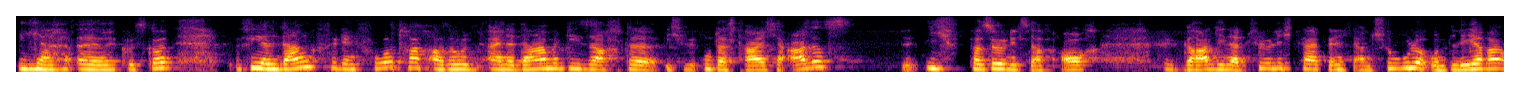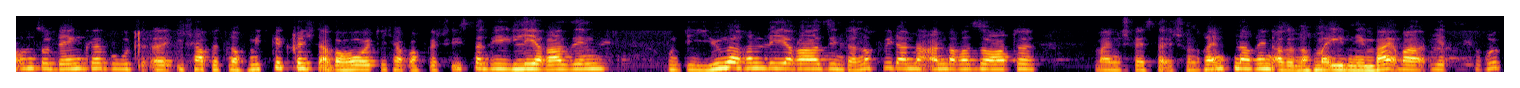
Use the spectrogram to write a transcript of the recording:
Ja, äh, grüß Gott. Vielen Dank für den Vortrag. Also eine Dame, die sagte, ich unterstreiche alles. Ich persönlich sage auch, gerade die Natürlichkeit, wenn ich an Schule und Lehrer und so denke, gut, äh, ich habe es noch mitgekriegt, aber heute, ich habe auch Geschwister, die Lehrer sind und die jüngeren Lehrer sind dann noch wieder eine andere Sorte. Meine Schwester ist schon Rentnerin, also nochmal eben nebenbei, aber jetzt zurück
